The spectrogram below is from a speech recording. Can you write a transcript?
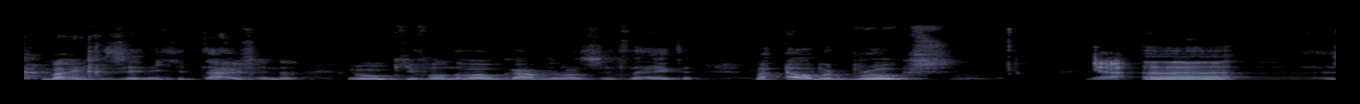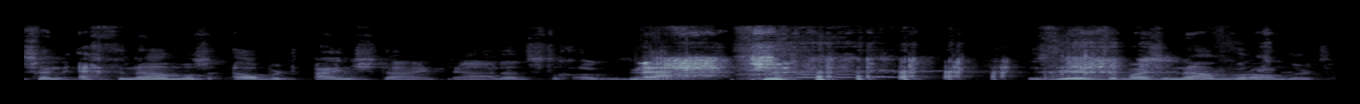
bij, een gezinnetje thuis in, de, in een hoekje van de woonkamer terwijl ze zitten te eten. Maar Albert Brooks, Ja. eh, zijn echte naam was Albert Einstein. Ja, dat is toch ook. Dus die heeft dan maar zijn naam veranderd.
